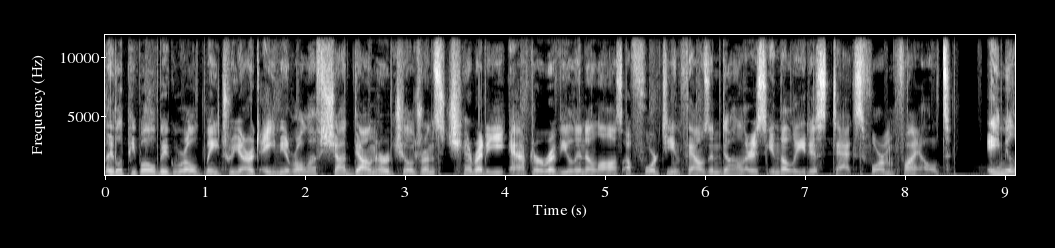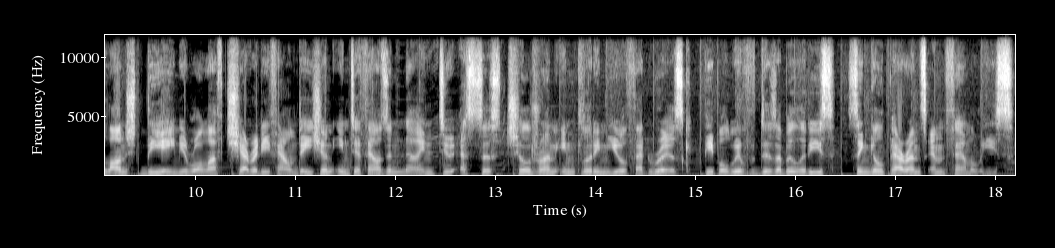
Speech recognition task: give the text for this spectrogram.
Little People Big World matriarch Amy Roloff shut down her children's charity after revealing a loss of $14,000 in the latest tax form filed. Amy launched the Amy Roloff Charity Foundation in 2009 to assist children, including youth at risk, people with disabilities, single parents and families.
